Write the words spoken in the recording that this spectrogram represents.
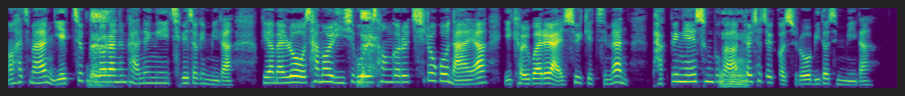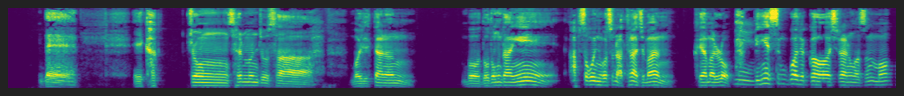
어, 하지만 예측 네. 불허라는 네. 반응이 지배적입니다. 그야말로 3월 25일 네. 선거를 치르고 나야 이 결과를 알 수 있겠지만 박빙의 승부가 음. 펼쳐질 것으로 믿어집니다. 네, 이 각종 설문조사 뭐 일단은 뭐 노동당이 앞서고 있는 것으로 나타나지만 그야말로 네. 박빙의 승부가 될 것이라는 것은 뭐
